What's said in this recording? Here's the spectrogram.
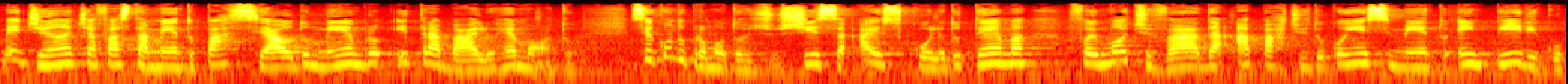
mediante afastamento parcial do membro e trabalho remoto. Segundo o promotor de justiça, a escolha do tema foi motivada a partir do conhecimento empírico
